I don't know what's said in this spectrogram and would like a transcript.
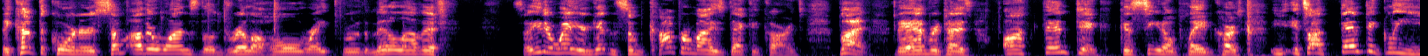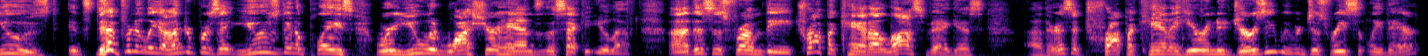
they cut the corners. Some other ones, they'll drill a hole right through the middle of it. So either way, you're getting some compromised deck of cards, but they advertise authentic casino played cards. It's authentically used. It's definitely 100% used in a place where you would wash your hands the second you left. Uh, this is from the Tropicana, Las Vegas. Uh, there is a Tropicana here in New Jersey. We were just recently there.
